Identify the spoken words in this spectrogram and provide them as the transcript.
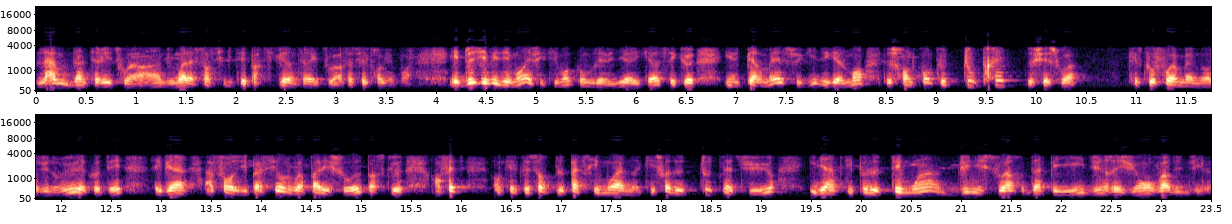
l'âme d'un territoire, hein, du moins la sensibilité particulière d'un territoire. Ça, c'est le premier point. Et deuxième élément, effectivement, comme vous l'avez dit, Erika, c'est qu'il permet, ce guide également, de se rendre compte que tout près de chez soi, quelquefois même dans une rue à côté, eh bien, à force d'y passer, on ne voit pas les choses parce que, en fait, en quelque sorte, le patrimoine, qu'il soit de toute nature, il est un petit peu le témoin d'une histoire, d'un pays, d'une région, voire d'une ville.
